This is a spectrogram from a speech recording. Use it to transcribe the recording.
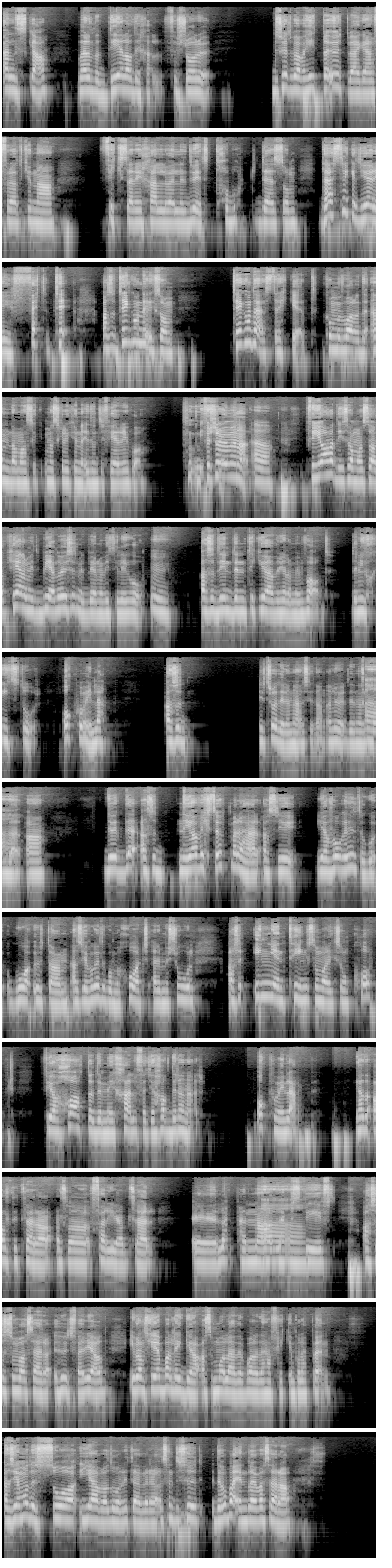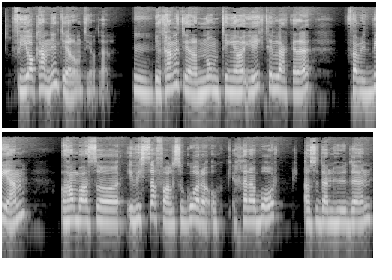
älska varenda del av dig själv. Förstår du? Du ska inte behöva hitta utvägar för att kunna fixa dig själv eller du vet, ta bort det som... Det här strecket gör dig fett... Alltså, tänk om det liksom... Tänk om det här strecket kommer vara det enda man, ska, man skulle kunna identifiera dig på. Förstår du vad jag menar? Ja. För jag hade ju samma sak. Hela mitt ben, du har ju sett mitt ben med vitiligo. Mm. Alltså den, den täcker ju över hela min vad. Den är skitstor. Och på min läpp. Alltså, jag tror det är den här sidan, eller hur? Det är den, Ja. där. Ja. Du vet, det, alltså, när jag växte upp med det här, alltså, jag, jag vågade inte gå, gå utan, alltså, jag vågade inte gå med shorts eller med kjol. Alltså ingenting som var liksom kort. För jag hatade mig själv för att jag hade den här. Och på min läpp. Jag hade alltid så här, alltså, färgad så här, eh, läpphenna, Ah, läppstift. Alltså som var så här hudfärgad. Ibland skulle jag bara lägga, alltså måla över bara den här fläcken på läppen. Alltså jag mådde så jävla dåligt över det. Och sen till slut, det var bara en dag jag var så här... För jag kan inte göra någonting åt det här. Mm. Jag kan inte göra någonting. Jag, jag gick till en läkare för mitt ben. Och han bara så i vissa fall så går det att skära bort alltså den huden.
